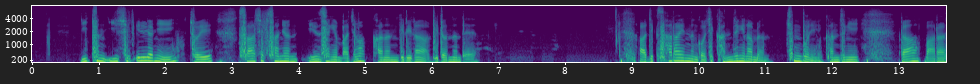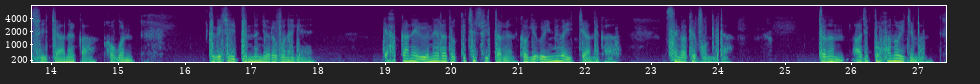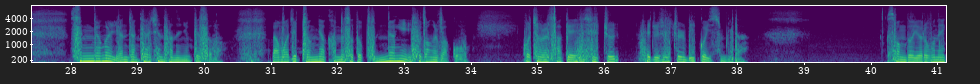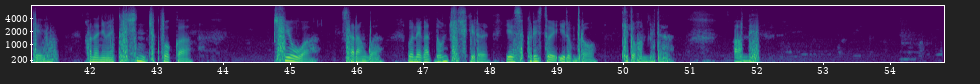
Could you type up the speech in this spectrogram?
2021년이 저희 44년 인생의 마지막 가는 길이라 믿었는데 아직 살아있는 것이 간증이라면 충분히 간증이라 말할 수 있지 않을까 혹은 그것이 듣는 여러분에게 약간의 은혜라도 끼칠 수 있다면 거기에 의미가 있지 않을까 생각해 봅니다. 저는 아직도 환호이지만 생명을 연장케 하신 하느님께서 나머지 병약하면서도 분명히 해방을 받고 고침을 받게 하실 줄, 해주실 줄 믿고 있습니다. 성도 여러분에게 하나님의 크신 축복과 치유와 사랑과 은혜가 넘치시기를 예수 그리스도의 이름으로 기도합니다. 아멘.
